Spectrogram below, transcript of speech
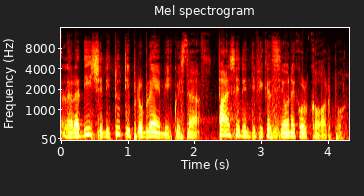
la radice di tutti i problemi, questa falsa identificazione col corpo.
